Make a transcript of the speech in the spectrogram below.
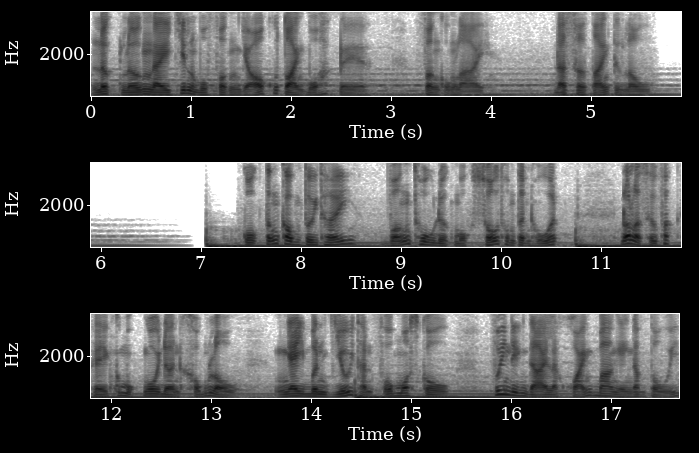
Lực lượng này chỉ là một phần nhỏ của toàn bộ hắc địa, phần còn lại đã sơ tán từ lâu. Cuộc tấn công tuy thế, vẫn thu được một số thông tin hữu ích. Đó là sự phát hiện của một ngôi đền khổng lồ ngay bên dưới thành phố Moscow với niên đại là khoảng 3.000 năm tuổi.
